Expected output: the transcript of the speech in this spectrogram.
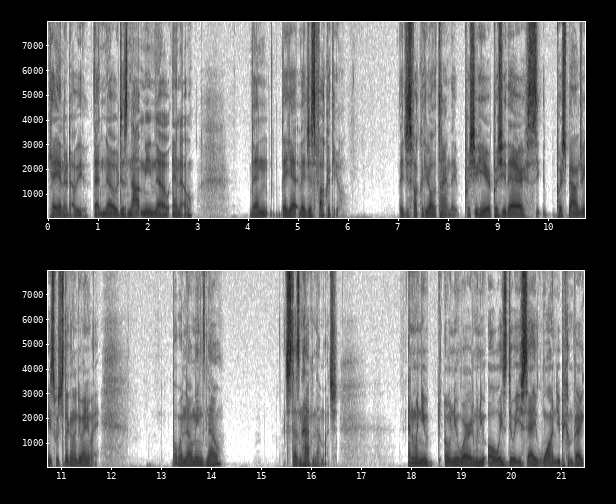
K N O W that no does not mean no N O then they get they just fuck with you. They just fuck with you all the time. They push you here, push you there, push boundaries, which they're going to do anyway. But when no means no, it just doesn't happen that much. And when you own your word, when you always do what you say, one, you become very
